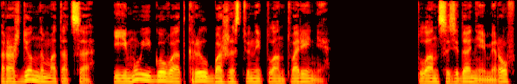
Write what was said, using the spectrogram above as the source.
рожденным от Отца, и ему Иегова открыл божественный план творения. План созидания миров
